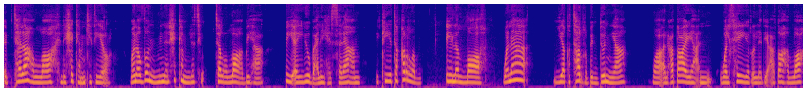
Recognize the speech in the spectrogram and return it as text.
ابتلاه الله لحكم كثيرة ونظن من الحكم التي ابتلى الله بها. في أيوب عليه السلام لكي يتقرب إلى الله ولا يغتر بالدنيا والعطايا والخير الذي أعطاه الله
